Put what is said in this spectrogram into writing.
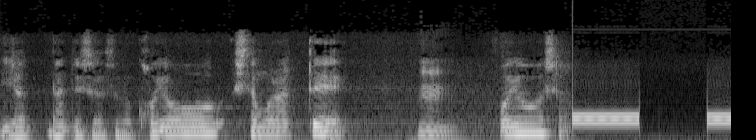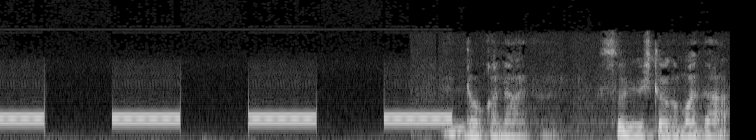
いや、なんていうんですか、その雇用してもらって、ーうん。雇用者、どうかな、そういう人がまだ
